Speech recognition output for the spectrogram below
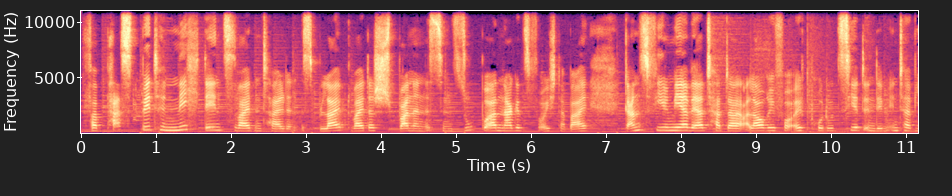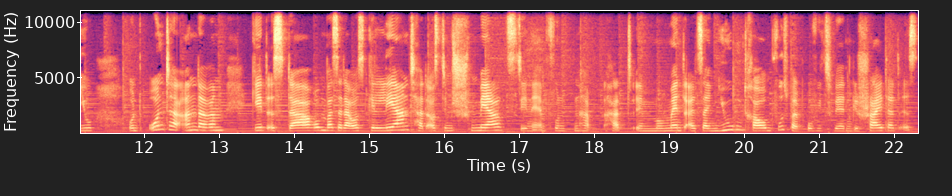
Verpasst bitte nicht den zweiten Teil, denn es bleibt weiter spannend. Es sind super Nuggets für euch dabei. Ganz viel Mehrwert hat da Lauri für euch produziert in dem Interview. Und unter anderem geht es darum, was er daraus gelernt hat, aus dem Schmerz, den er empfunden hat, hat im Moment, als sein Jugendtraum, Fußballprofi zu werden, gescheitert ist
